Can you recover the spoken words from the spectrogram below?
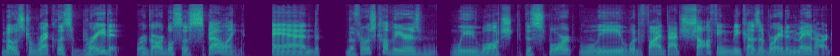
most reckless braided, regardless of spelling. And the first couple years we watched the sport, we would find that shocking because of Brayden Maynard,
